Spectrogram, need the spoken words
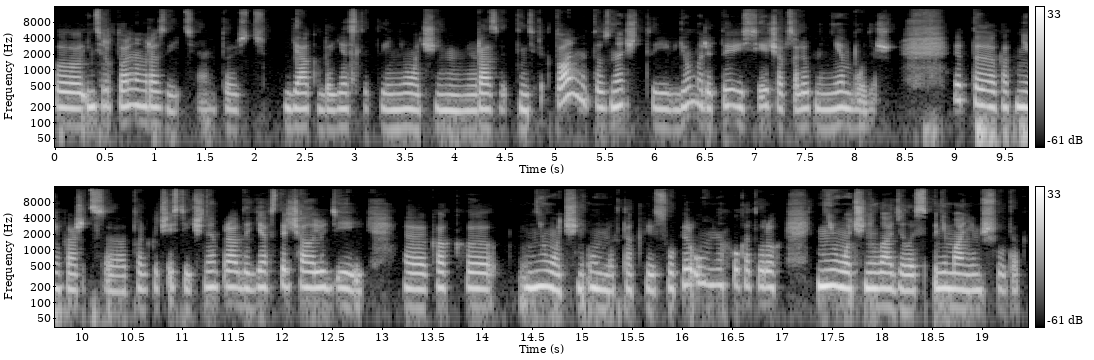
э, интеллектуального развития. То есть якобы, если ты не очень развит интеллектуально, то значит и в юморе ты сечь абсолютно не будешь. Это, как мне кажется, только частичная правда. Я встречала людей, э, как э, не очень умных, так и супер умных, у которых не очень ладилось с пониманием шуток.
